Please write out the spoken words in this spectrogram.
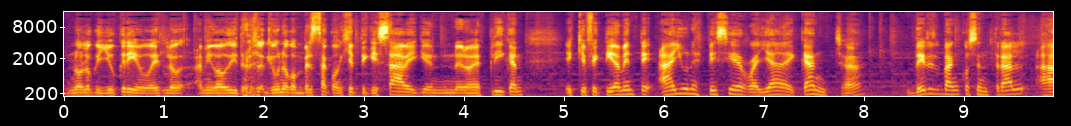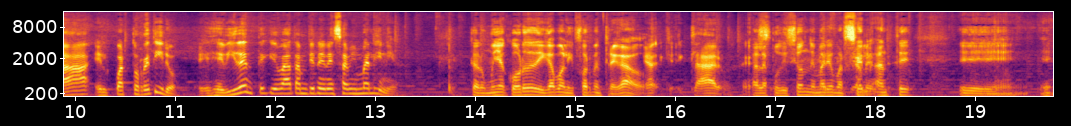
no lo que yo creo, es lo, amigo auditor, es lo que uno conversa con gente que sabe y que nos explican, es que efectivamente hay una especie de rayada de cancha del Banco Central a el cuarto retiro. Es evidente que va también en esa misma línea. claro, muy acorde, digamos, al informe entregado, Claro. a la posición de Mario Marcel ante, eh, eh,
